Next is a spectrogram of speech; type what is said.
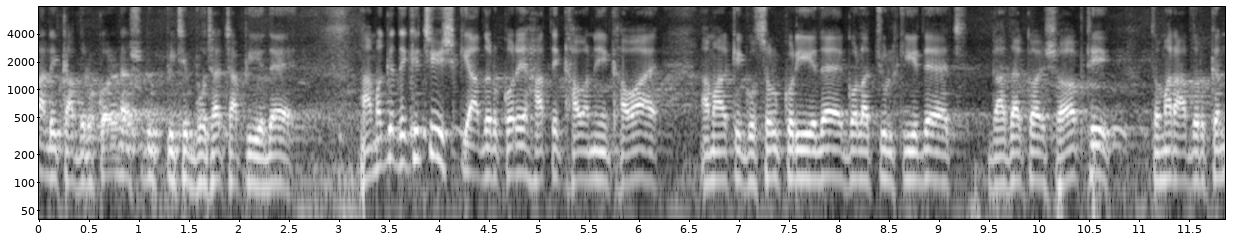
মালিক আদর করে না, শুধু পিঠে বোঝা চাপিয়ে দেয়। আমাকে দেখেছিস কি আদর করে, হাতে খাওয়া নিয়ে খাওয়ায়, আমাকে গোসল করিয়ে দেয়, গলা চুলকিয়ে দেয়। গাধা কয়, সব ঠিক। তোমার আদর কেন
